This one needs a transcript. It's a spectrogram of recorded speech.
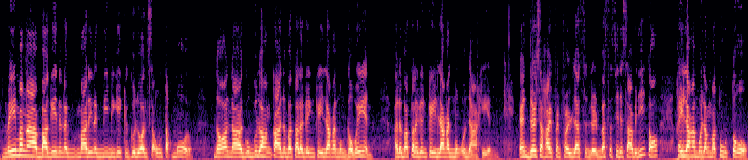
May mga bagay na nag, mari nagbibigay kaguluhan sa utak mo, no? Naguguluhan ka, ano ba talaga yung kailangan mong gawin? Ano ba talaga yung kailangan mong unahin? And there's a hyphen for lesson learned. Basta sinasabi dito, kailangan mo lang matuto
